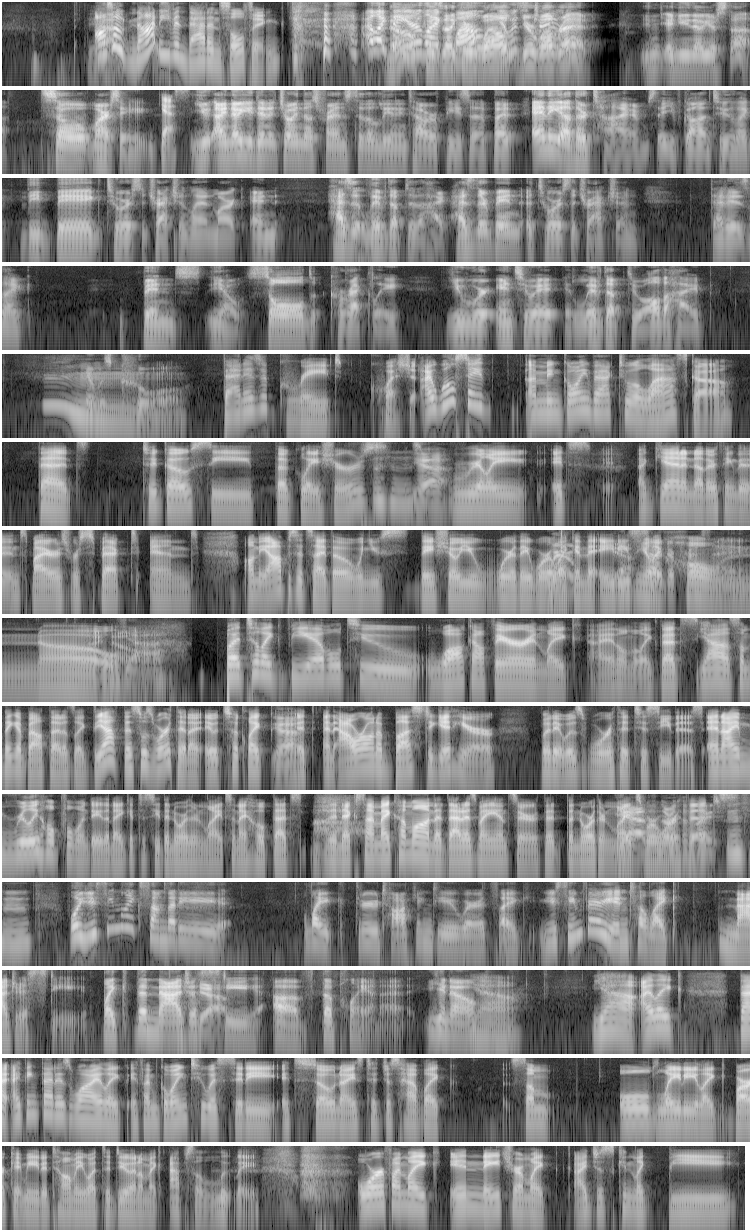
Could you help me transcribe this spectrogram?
Also, not even that insulting. I like that No, you're 'cause, like, well, you're well it was you're true. well read, and, and you know your stuff. So, Marcy, Yes. you I know you didn't join those friends to the Leaning Tower of Pisa, but any other times that you've gone to like the big tourist attraction landmark, and has it lived up to the hype? Has there been a tourist attraction that is like been you know sold correctly? You were into it. It lived up to all the hype. It was hmm. cool. That is a great question. I will say, I mean, going back to Alaska, that to go see the glaciers Mm-hmm. Yeah. really, it's again another thing that inspires respect. And on the opposite side, though, when you s- they show you where they were Where- like in the 80s, yeah. and you're So like, oh no. Yeah. but to like be able to walk out there and like i don't know like that's yeah something about that is like yeah this was worth it I, it took like Yeah. a- an hour on a bus to get here but it was worth it to see this and i'm really hopeful one day that i get to see the northern lights and i hope that's the next time i come on that that is my answer that the northern lights Yeah, were the worth Northern it Lights. Mm-hmm. Well, you seem like somebody like through talking to you where it's like you seem very into like majesty, like the majesty of the planet, you know? Yeah. Yeah. I like that. I think that is why, like, if I'm going to a city, it's so nice to just have like some old lady like bark at me to tell me what to do. And I'm like, absolutely. or if I'm like in nature, I'm like, I just can like be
